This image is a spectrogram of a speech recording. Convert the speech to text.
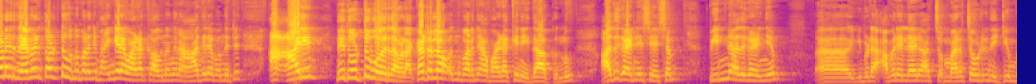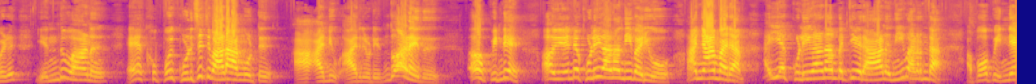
തുടരുത്. എവൻ തൊട്ടു എന്ന് പറഞ്ഞ് ഭയങ്കര വഴക്കാവുന്നു അങ്ങനെ ആദ്യം വന്നിട്ട് "ആ, ആര്യൻ നീ തൊട്ടു പോരുത് അവളെ. കേട്ടല്ലോ? എന്ന് പറഞ്ഞ് ആ വഴക്കിനെ ഇതാക്കുന്നു. അത് കഴിഞ്ഞ ശേഷം പിന്നെ അത് കഴിഞ്ഞ് ഇവിടെ അവരെല്ലാവരും ആ മരച്ചോട്ടിൽ നിൽക്കുമ്പോൾ എന്തുവാണ്? ഏ പോയി കുളിച്ചിട്ട് വാടാ അങ്ങോട്ട്. അനു ആരോട് എന്തുവാണ് ഇത്? ഓ പിന്നെ ഓ എന്നെ കുളി കാണാൻ നീ വരുമോ ആ ഞാൻ വരാം. അയ്യ കുളി കാണാൻ പറ്റിയ ഒരാൾ നീ വരണ്ട. അപ്പോൾ പിന്നെ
